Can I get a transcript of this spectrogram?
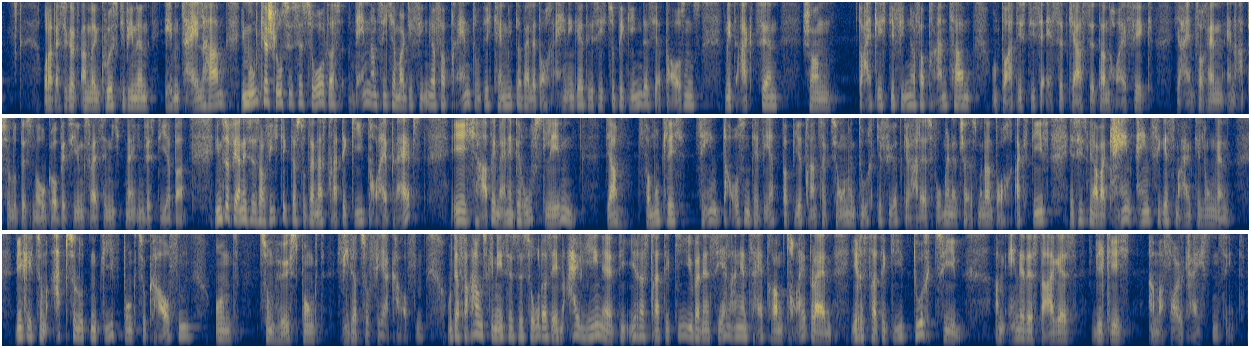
oder besser gesagt an den Kursgewinnen eben teilhaben. Im Umkehrschluss ist es so, dass wenn man sich einmal die Finger verbrennt, und ich kenne mittlerweile doch einige, die sich zu Beginn des Jahrtausends mit Aktien schon deutlich die Finger verbrannt haben. Und dort ist diese Assetklasse dann häufig ja einfach ein, ein absolutes No-Go beziehungsweise nicht mehr investierbar. Insofern ist es auch wichtig, dass du deiner Strategie treu bleibst. Ich habe in meinem Berufsleben ja vermutlich zehntausende Wertpapiertransaktionen durchgeführt. Gerade als Fondsmanager ist man dann doch aktiv. Es ist mir aber kein einziges Mal gelungen, wirklich zum absoluten Tiefpunkt zu kaufen und zum Höchstpunkt wieder zu verkaufen. Und erfahrungsgemäß ist es so, dass eben all jene, die ihrer Strategie über einen sehr langen Zeitraum treu bleiben, ihre Strategie durchziehen, am Ende des Tages wirklich am erfolgreichsten sind.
